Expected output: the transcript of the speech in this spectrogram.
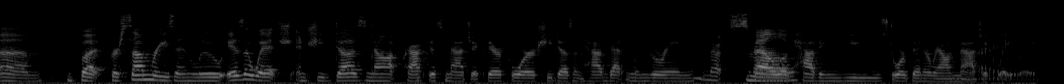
Um, but for some reason, Lou is a witch and she does not practice magic. Therefore, she doesn't have that lingering That smell, smell. of having used or been around magic lately.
